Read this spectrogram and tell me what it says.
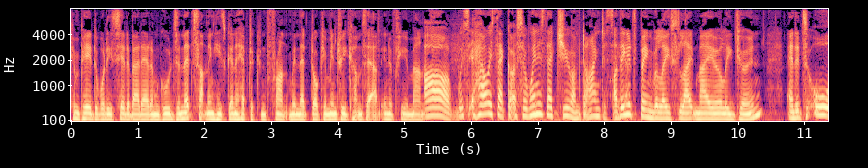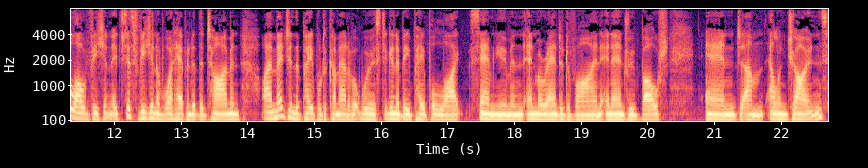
compared to what he said about Adam Goodes, and that's something he's going to have to confront when that documentary comes out in a few months. Oh, how is that? Go- so when is that due? I'm dying to see. I think that. it's being released late May, early June, and it's all old vision. It's just vision of what happened at the time, and I imagine the people to come out of it worst are going to be people like Sam Newman and Miranda Devine and Andrew Bolt and um, Alan Jones,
